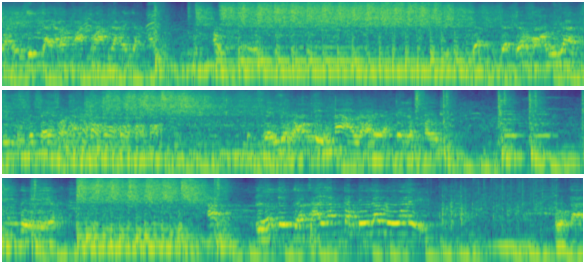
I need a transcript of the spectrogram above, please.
วันนี้ยิ่งใหญ่อลังการมากยังไงยังไงเดี๋ยวเดี๋ยวขออนุญาตกินหมูสเต๊ะก่อนนะเห็นยี่หลอกินหน้าอร่อยอะเป็นลำเพลินเดี๋ยอะเหลือกินเหลือใช้ครับตบมือแล้วรวยตัวการ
